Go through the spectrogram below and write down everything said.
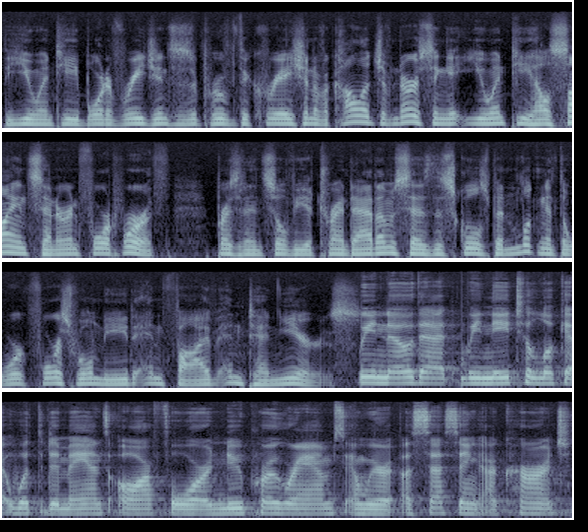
The UNT Board of Regents has approved the creation of a College of Nursing at UNT Health Science Center in Fort Worth. President Sylvia Trent Adams says the school's been looking at the workforce we'll need in five and ten years. We know that we need to look at what the demands are for new programs, and we're assessing our current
